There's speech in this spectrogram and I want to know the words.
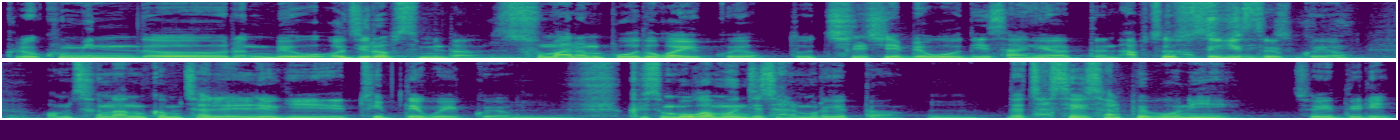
그리고 국민들은 매우 어지럽습니다. 수많은 보도가 있고요. 또 70여 곳 이상의 어떤 압수수색이 압수수색이 있었고요. 엄청난 검찰 인력이 투입되고 있고요. 그래서 뭐가 뭔지 잘 모르겠다. 근데 자세히 살펴보니 저희들이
